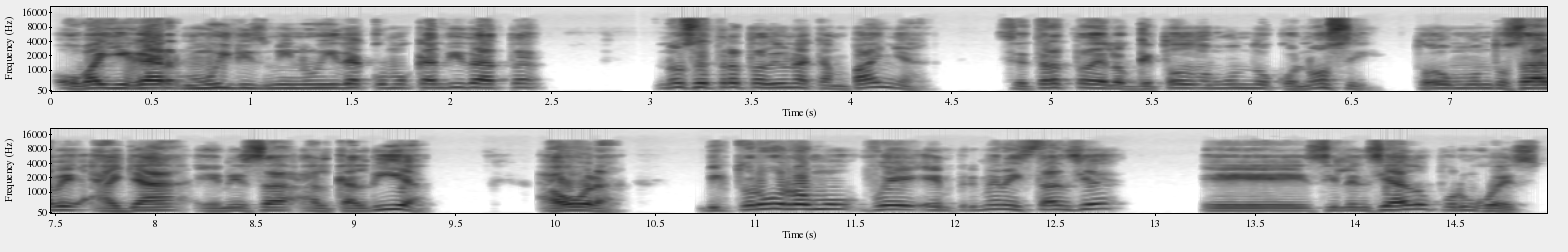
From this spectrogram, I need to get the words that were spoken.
o va a llegar muy disminuida como candidata, no se trata de una campaña, se trata de lo que todo el mundo conoce, todo el mundo sabe allá en esa alcaldía. Ahora, Víctor Hugo Romo fue en primera instancia eh, silenciado por un juez.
